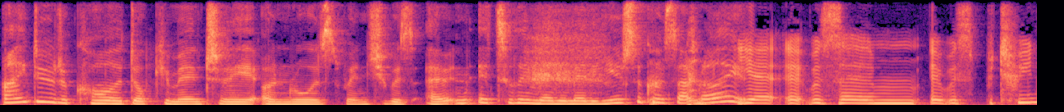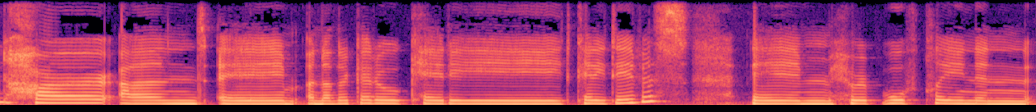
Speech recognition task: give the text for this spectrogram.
I do recall a documentary on Rose when she was out in Italy many, many years ago. Is that right? Yeah, it was um, it was between her and um, another girl, Kerry Kerry Davis, um, who were both playing in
